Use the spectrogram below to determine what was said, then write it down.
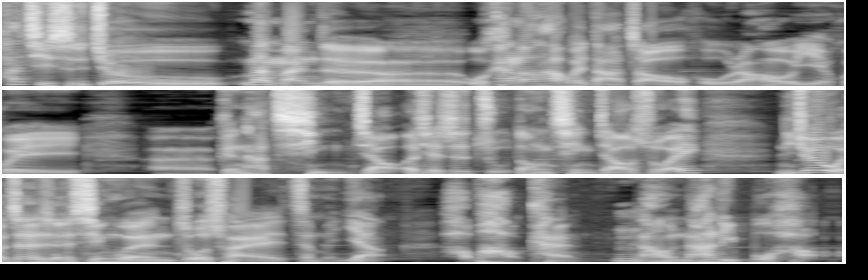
他其实就慢慢的呃，我看到他会打招呼，然后也会呃跟他请教，而且是主动请教说，哎，你觉得我这则新闻做出来怎么样，好不好看？然后哪里不好？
